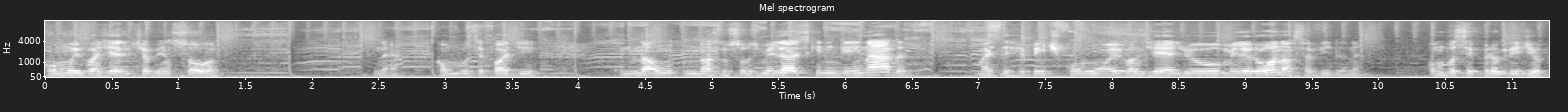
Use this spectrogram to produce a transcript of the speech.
como o evangelho te abençoa, né? Como você pode não, nós não somos melhores que ninguém em nada, Mas de repente como o evangelho melhorou a nossa vida, né? Como você progrediu.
